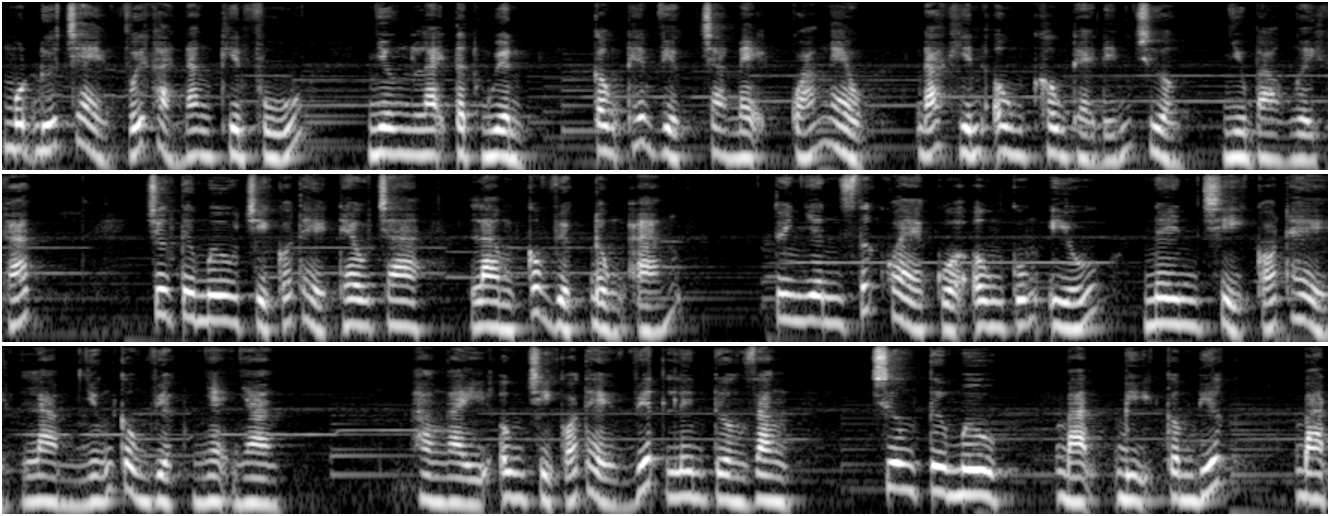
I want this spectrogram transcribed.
một đứa trẻ với khả năng thiên phú nhưng lại tật nguyền, cộng thêm việc cha mẹ quá nghèo đã khiến ông không thể đến trường như bao người khác. Trương Tư Mưu chỉ có thể theo cha làm công việc đồng áng. Tuy nhiên sức khỏe của ông cũng yếu nên chỉ có thể làm những công việc nhẹ nhàng. Hàng ngày ông chỉ có thể viết lên tường rằng Trương Tư Mưu, bạn bị câm điếc, bạn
